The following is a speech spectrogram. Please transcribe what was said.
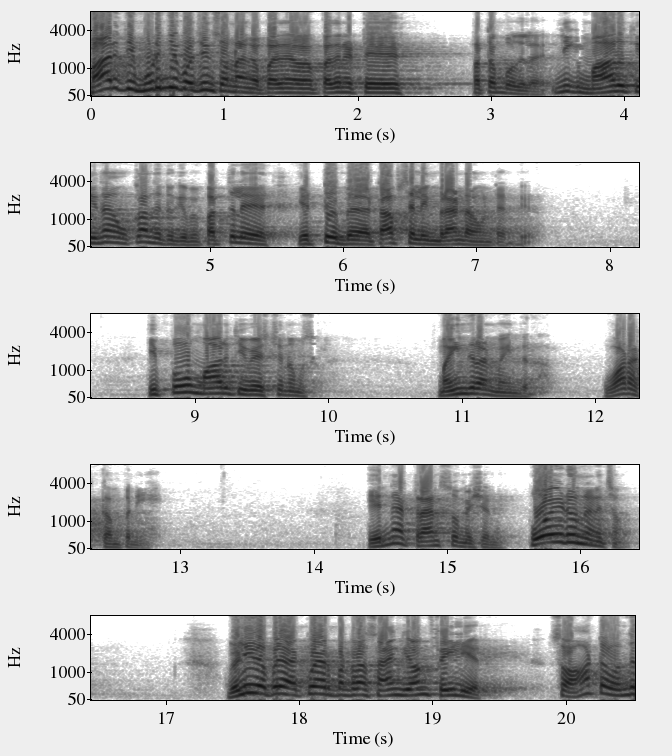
மாருதி முடிஞ்சு போச்சுன்னு சொன்னாங்க பதி- பதினெட்டு பத்தொம்போதில். இன்னைக்கு மாருதி தான் உட்காந்துட்டு இருக்கு. இப்போ பத்தில் எட்டு டாப் செல்லிங் பிராண்ட் அவன்கிட்ட இருக்கு. இப்போவும் மாருதி வேஸ்ட்டு நம்ம சொல்றோம். Mahindra and Mahindra what a company என்ன டிரான்ஸ்ஃபர்மேஷன் போயிடும்னு நினைச்சோம். வெளியில போய் அக்வயர் பண்றான் சாங்கியாங் ஃபெயிலியர் ஸோ ஆட்டோ வந்து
